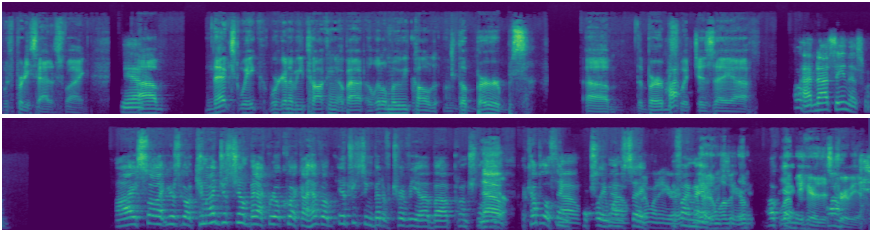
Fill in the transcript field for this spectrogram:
was pretty satisfying. Yeah. Um, next week, we're going to be talking about a little movie called The Burbs. Um, the Burbs, Huh? which is a uh, I've not seen this one. I saw it years ago. Can I just jump back real quick? I have an interesting bit of trivia about Punchline. No. A couple of things No. actually I want to say. I don't want to hear if it. I may. I don't to well, hear it. Okay. let me hear this Um, trivia.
